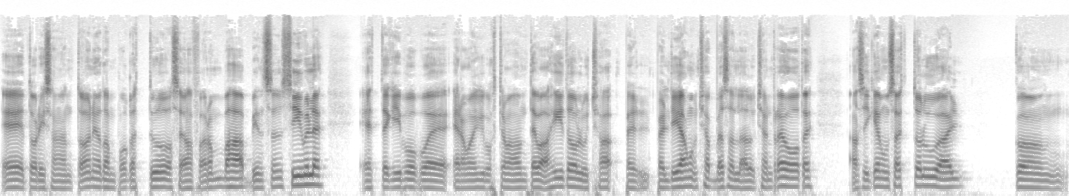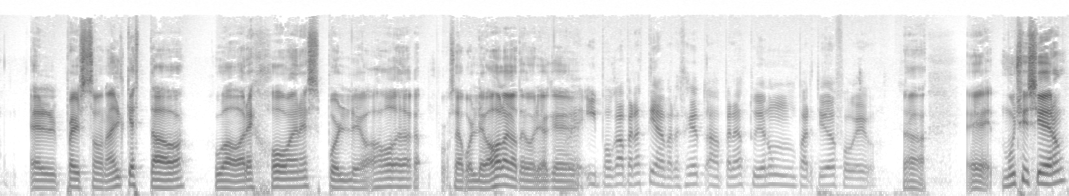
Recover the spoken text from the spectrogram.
Eh, Tori San Antonio tampoco estuvo, o sea, fueron bajas bien sensibles. Este equipo, pues, era un equipo extremadamente bajito, lucha, per, perdía muchas veces la lucha en rebote. Así que en un sexto lugar, con el personal que estaba, jugadores jóvenes por debajo de la, o sea, por debajo de la categoría que, Pues, y poca práctica, me parece que apenas tuvieron un partido de fogueo. O sea, eh, mucho hicieron.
